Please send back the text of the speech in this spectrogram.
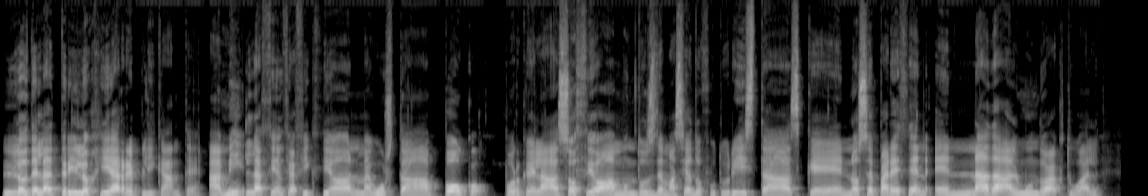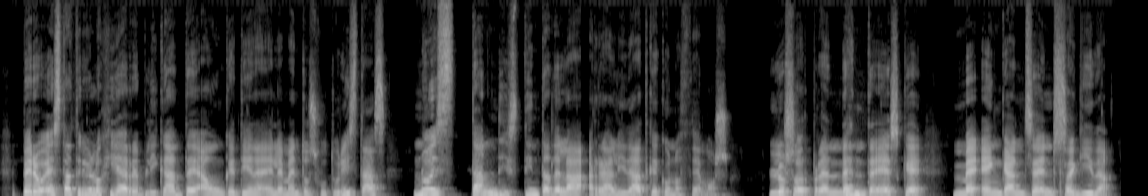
lo de la trilogía replicante. A mí la ciencia ficción me gusta poco, porque la asocio a mundos demasiado futuristas que no se parecen en nada al mundo actual. Pero esta trilogía replicante, aunque tiene elementos futuristas, no es tan distinta de la realidad que conocemos. Lo sorprendente es que me enganché enseguida.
